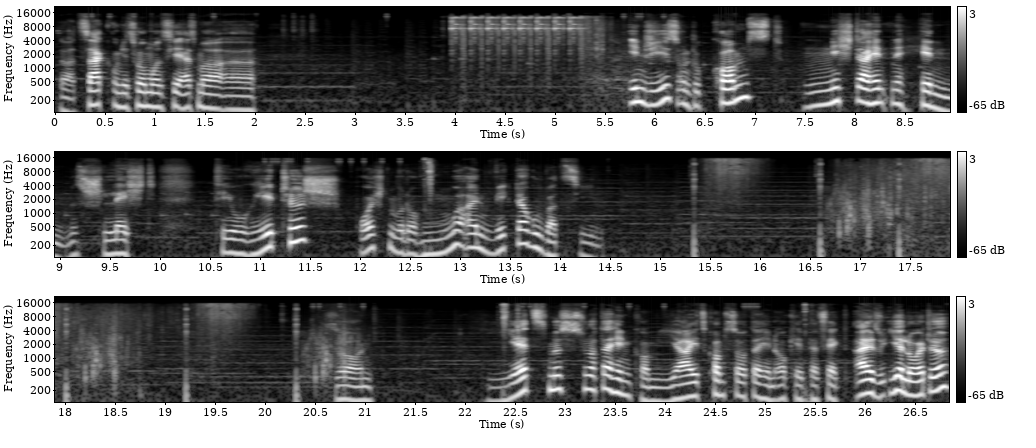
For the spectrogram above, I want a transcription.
So, zack. Und jetzt holen wir uns hier erstmal äh, Ingis und du kommst nicht da hinten hin. Das ist schlecht. Theoretisch bräuchten wir doch nur einen Weg darüber ziehen. So, und Jetzt müsstest du noch dahin kommen. Ja, jetzt kommst du auch dahin. Okay, perfekt. Also, ihr Leute,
